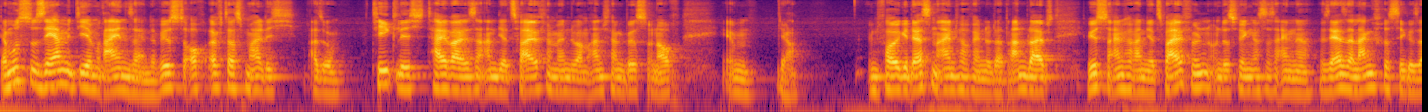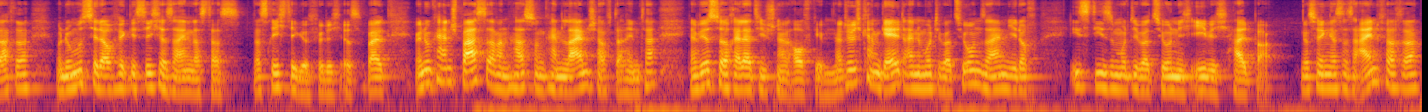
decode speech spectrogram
da musst du sehr mit dir im Reinen sein. Da wirst du auch öfters mal dich, also täglich teilweise an dir zweifeln, wenn du am Anfang bist und auch im, ja, infolgedessen einfach, wenn du da dran bleibst, wirst du einfach an dir zweifeln und deswegen ist es eine sehr, sehr langfristige Sache und du musst dir da auch wirklich sicher sein, dass das das Richtige für dich ist, weil wenn du keinen Spaß daran hast und keine Leidenschaft dahinter, dann wirst du auch relativ schnell aufgeben. Natürlich kann Geld eine Motivation sein, jedoch ist diese Motivation nicht ewig haltbar. Deswegen ist es einfacher,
